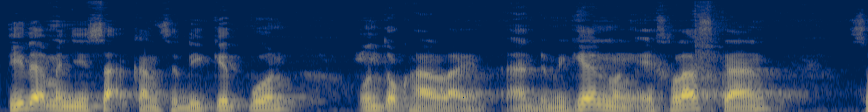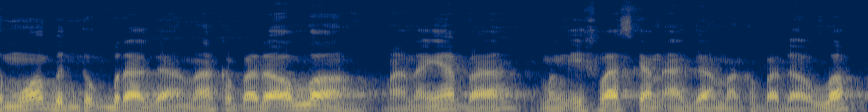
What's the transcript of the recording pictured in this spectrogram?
Tidak menyisakan sedikit pun untuk hal lain. Nah, demikian mengikhlaskan semua bentuk beragama kepada Allah. Mananya apa? Mengikhlaskan agama kepada Allah,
